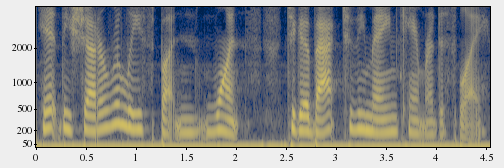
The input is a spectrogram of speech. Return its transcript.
Hit the shutter release button once to go back to the main camera display.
